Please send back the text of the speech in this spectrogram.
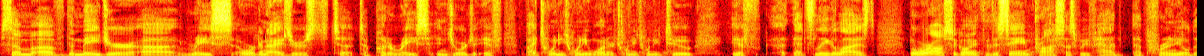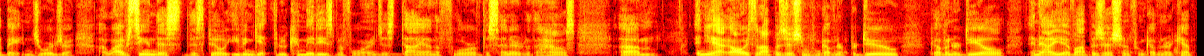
some of the major uh, race organizers to to put a race in Georgia if by 2021 or 2022 if uh, that's legalized. But we're also going through the same process. We've had a perennial debate in Georgia. I've seen this this bill even get through committees before and just die on the floor of the Senate or the House. Um, and you had always had opposition from Governor Perdue, Governor Deal, and now you have opposition from Governor Kemp.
